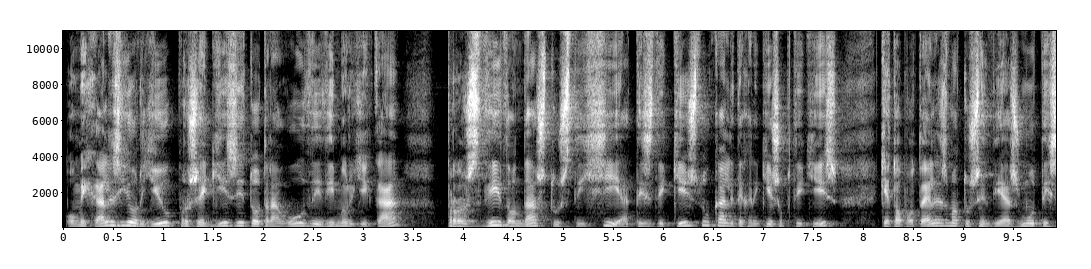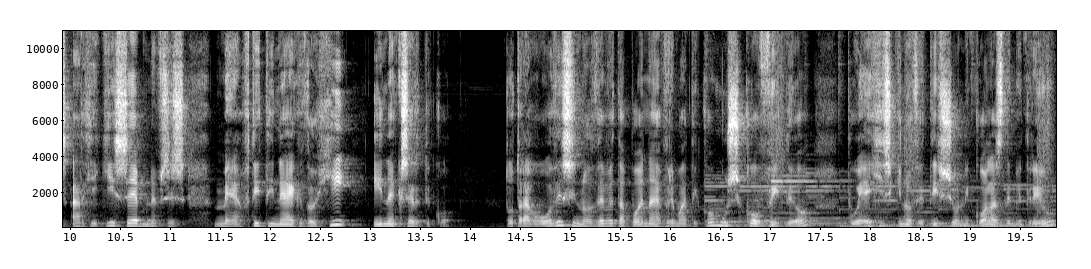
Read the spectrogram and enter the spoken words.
Ο Μιχάλης Γεωργίου προσεγγίζει το τραγούδι δημιουργικά προσδίδοντας του στοιχεία της δικής του καλλιτεχνικής οπτικής και το αποτέλεσμα του συνδυασμού της αρχικής έμπνευσης με αυτή την εκδοχή είναι εξαιρετικό. Το τραγούδι συνοδεύεται από ένα ευρηματικό μουσικό βίντεο που έχει σκηνοθετήσει ο Νικόλας Δημητρίου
